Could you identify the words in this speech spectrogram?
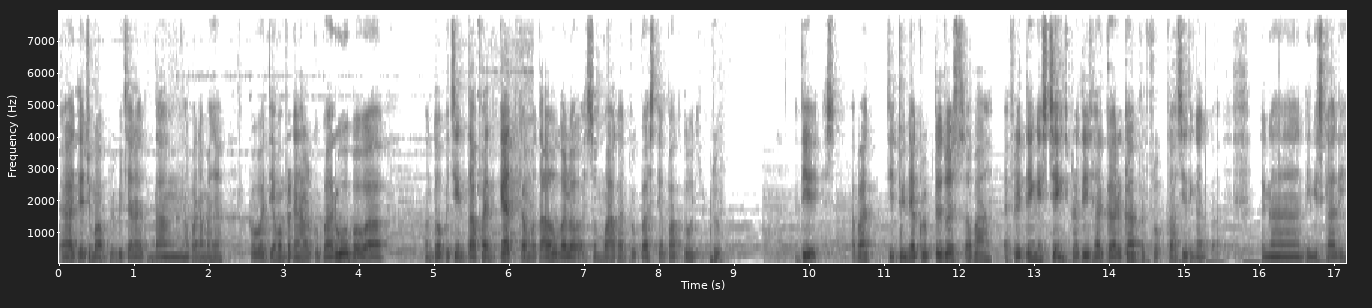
Ya, dia cuma berbicara tentang apa namanya, bahwa dia memperkenalkan baru, bahwa untuk pecinta fancat, kamu tahu kalau semua akan berubah setiap waktu, bro. Jadi apa di dunia crypto terus apa everything is change berarti harga-harga berfluktuasi dengan dengan tinggi sekali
